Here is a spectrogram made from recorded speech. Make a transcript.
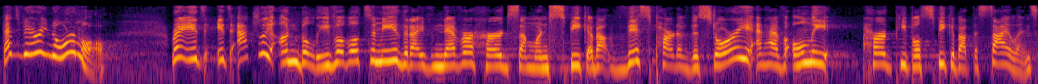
That's very normal. Right? It's, it's actually unbelievable to me that I've never heard someone speak about this part of the story and have only heard people speak about the silence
